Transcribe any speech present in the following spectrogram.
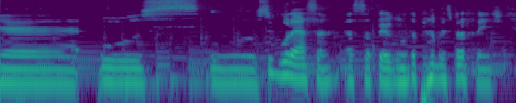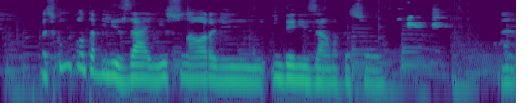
é, os, os. Segura essa, essa pergunta para mais pra frente. Mas como contabilizar isso na hora de indenizar uma pessoa? Né?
